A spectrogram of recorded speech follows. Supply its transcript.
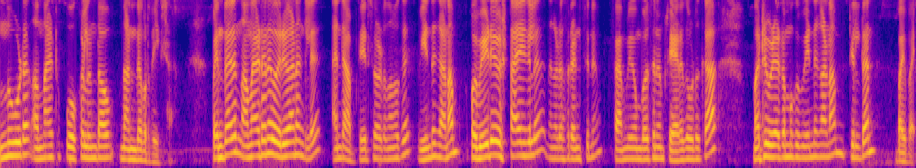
ഒന്നുകൂടെ നന്നായിട്ട് പൂക്കൾ ഉണ്ടാവും എന്നാണ് പ്രതീക്ഷ. അപ്പോൾ എന്തായാലും നന്നായിട്ട് തന്നെ വരികയാണെങ്കിൽ അതിന്റെ അപ്ഡേറ്റ്സുമായിട്ട് നമുക്ക് വീണ്ടും കാണാം. അപ്പോൾ വീഡിയോ ഇഷ്ടമായെങ്കിൽ നിങ്ങളുടെ ഫ്രണ്ട്സിനും ഫാമിലി മെമ്പേഴ്സിനും ഷെയർ ചെയ്ത് കൊടുക്കുക. മറ്റു വീഡിയോ നമുക്ക് വീണ്ടും കാണാം. ടിൽ ദെൻ ബൈ ബൈ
